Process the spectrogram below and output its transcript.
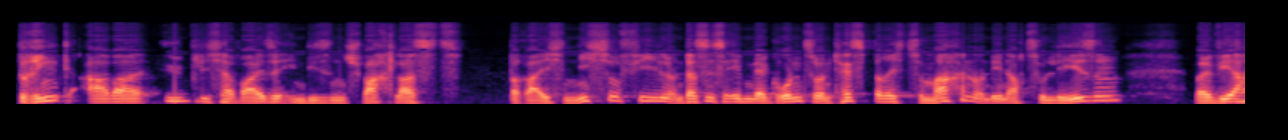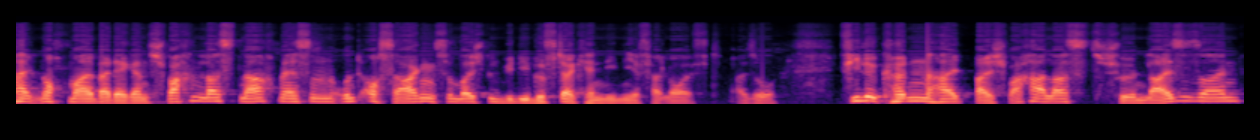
bringt aber üblicherweise in diesen Schwachlastbereichen nicht so viel. Und das ist eben der Grund, so einen Testbericht zu machen und den auch zu lesen, weil wir halt nochmal bei der ganz schwachen Last nachmessen und auch sagen zum Beispiel, wie die Lüfterkennlinie verläuft. Also viele können halt bei schwacher Last schön leise sein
